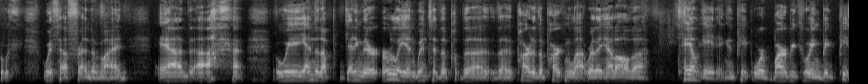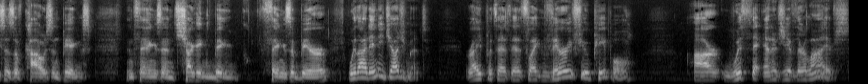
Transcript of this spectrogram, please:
with a friend of mine and uh, we ended up getting there early and went to the, the the part of the parking lot where they had all the tailgating and people were barbecuing big pieces of cows and pigs and things and chugging big things of beer without any judgment right? But that it's like very few people are with the energy of their lives.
